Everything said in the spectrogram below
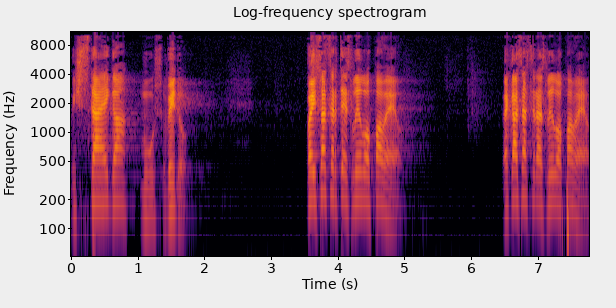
Viņš staigā mūsu vidū. Vai jūs atceraties lielo pavēlu? Vai kāds atcerās lielo pavēlu?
